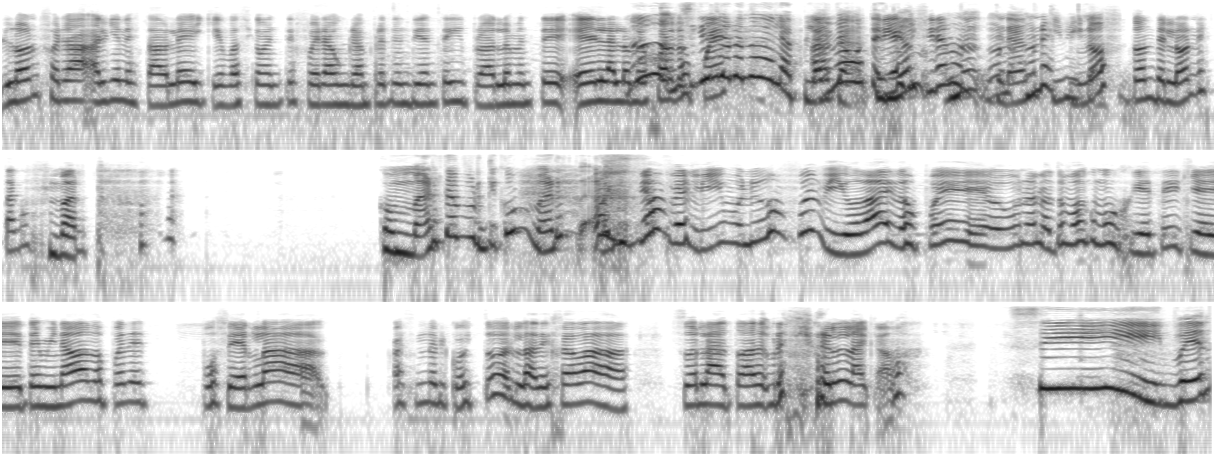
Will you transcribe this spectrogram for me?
Lon fuera alguien estable y que básicamente fuera un gran pretendiente y probablemente él a lo mejor ni siquiera después... estoy hablando de la A mí me gustaría que hicieran un, un- un spin-off donde Lon está con Marta. ¿Con Marta? ¿Por qué con Marta? Para que sea feliz, boludo. Fue viuda y después uno lo toma como juguete que terminaba después de poseerla haciendo el coito, la dejaba sola, toda depresión en la cama. Sí, ven,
